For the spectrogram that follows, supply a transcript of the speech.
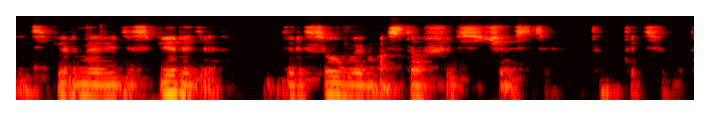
И теперь на виде спереди дорисовываем оставшиеся части. Вот эти вот.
